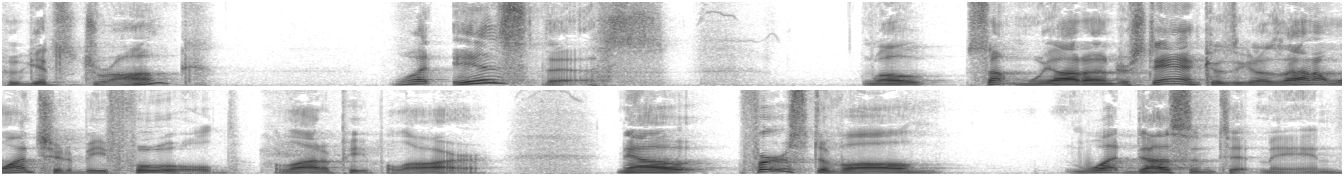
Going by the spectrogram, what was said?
who gets drunk? What is this? Well, something we ought to understand because he goes, I don't want you to be fooled. A lot of people are. Now, first of all, what doesn't it mean?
